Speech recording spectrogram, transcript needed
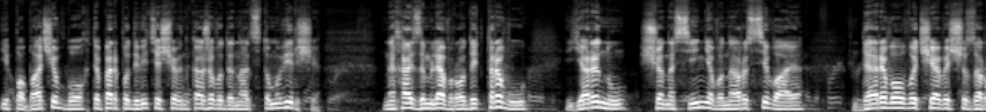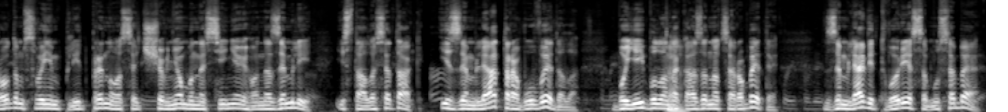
І побачив Бог. Тепер подивіться, що він каже в одинадцятому вірші: нехай земля вродить траву, ярину, що насіння вона розсіває, дерево овочеве, що за родом своїм плід приносить, що в ньому насіння його на землі. І сталося так. І земля траву видала, бо їй було Так. наказано це робити. Земля відтворює саму себе.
